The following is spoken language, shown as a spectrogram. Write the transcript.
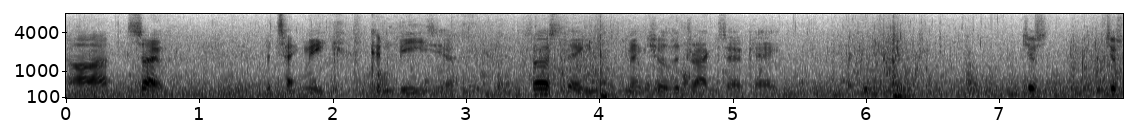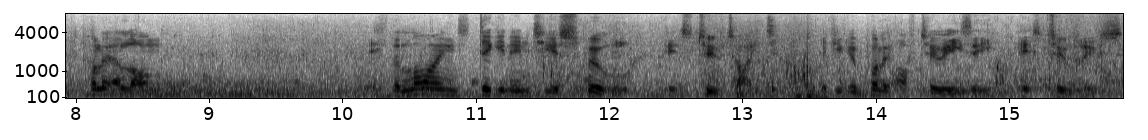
Uh, so the technique couldn't be easier. First thing, make sure the drag's okay. Just just pull it along if the line's digging into your spool, it's too tight. If you can pull it off too easy, it's too loose.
